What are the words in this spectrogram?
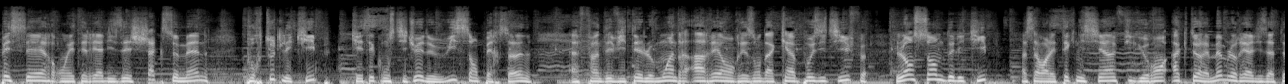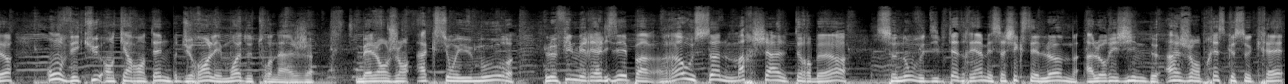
PCR ont été réalisés chaque semaine pour toute l'équipe qui était constituée de 800 personnes. Afin d'éviter le moindre arrêt en raison d'un cas positif, l'ensemble de l'équipe à savoir les techniciens, figurants, acteurs et même le réalisateur, ont vécu en quarantaine durant les mois de tournage. Mélangeant action et humour, le film est réalisé par Rawson Marshall Turber. Ce nom vous dit peut-être rien, mais sachez que c'est l'homme à l'origine de Agent presque secret,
